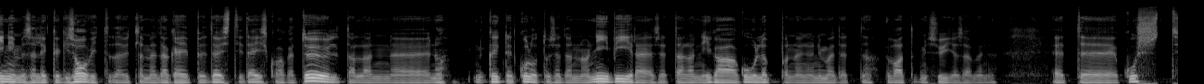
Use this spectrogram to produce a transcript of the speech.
inimesele ikkagi soovitada, ütleme, ta käib tõesti täiskohaga tööl, tal on noh, kõik need kulutused on no, nii piirajas, et tal on iga kuu lõpp on onju niimoodi, et noh, vaatab, mis süüa saab onju. et kust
